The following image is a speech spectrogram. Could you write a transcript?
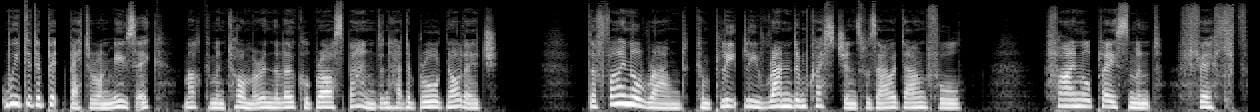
We did a bit better on music. Malcolm and Tom are in the local brass band and had a broad knowledge. The final round, completely random questions, was our downfall. Final placement, fifth.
